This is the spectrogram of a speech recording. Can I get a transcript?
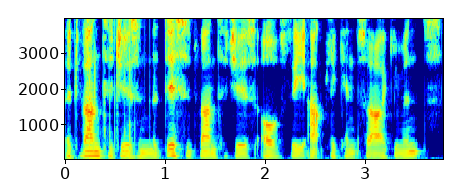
advantages and the disadvantages of the applicant's arguments.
